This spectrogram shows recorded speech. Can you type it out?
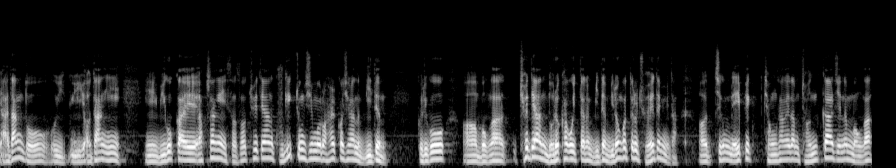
야당도 이, 이 여당이 이 미국과의 협상에 있어서 최대한 국익 중심으로 할 것이라는 믿음 그리고 어 뭔가 최대한 노력하고 있다는 믿음 이런 것들을 줘야 됩니다. 어 지금 에이펙 정상회담 전까지는 뭔가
